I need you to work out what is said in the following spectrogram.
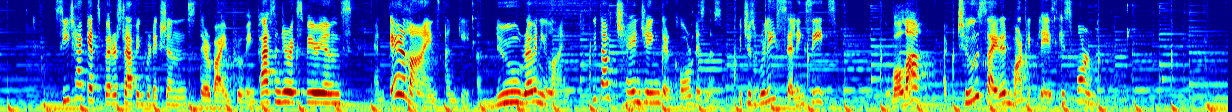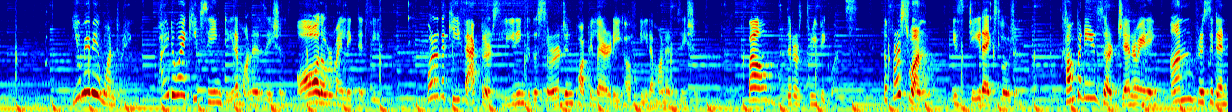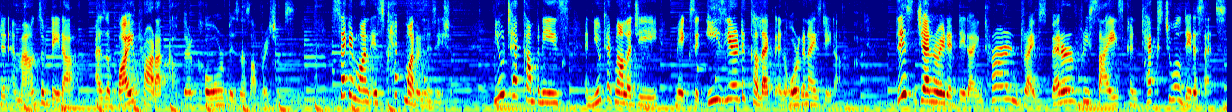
SeaTac gets better staffing predictions, thereby improving passenger experience, and airlines ungate a new revenue line without changing their core business, which is really selling seats. Voila, a two sided marketplace is formed. You may be wondering, why do I keep seeing data monetization all over my LinkedIn feed? What are the key factors leading to the surge in popularity of data monetization? Well, there are three big ones. The first one is data explosion. Companies are generating unprecedented amounts of data as a byproduct of their core business operations. Second one is tech modernization. New tech companies and new technology makes it easier to collect and organize data. This generated data in turn drives better, precise, contextual data sets.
